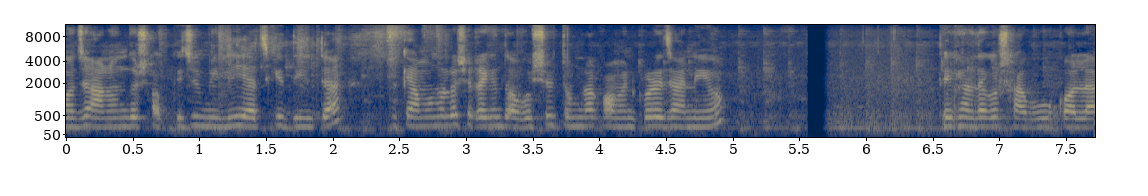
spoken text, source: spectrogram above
মজা, আনন্দ সব কিছু মিলিয়ে আজকে দিনটা কেমন হলো সেটা কিন্তু অবশ্যই তোমরা কমেন্ট করে জানিও। তো এখানে দেখো সাবু, কলা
